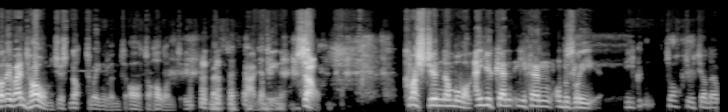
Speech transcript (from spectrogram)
well it went home just not to england or to holland it went to argentina so question number one and you can you can obviously you can talk to each other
